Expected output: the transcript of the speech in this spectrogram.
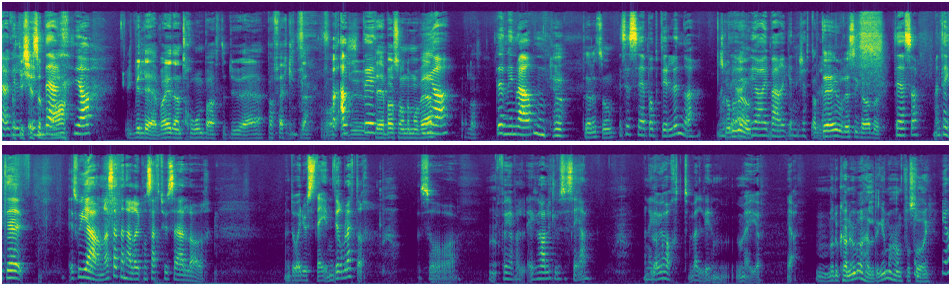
Ja, jeg At vil det ikke er så bra. Ja. Jeg vil leve i den troen på at du er perfekt. Og For at du, alltid. det er bare sånn det må være. ja. Eller, Det er min verden. ja, det er litt sånn. Jeg ser Bob Dylan, da. Skal du det? Ja, i Bergen. i Ja, Kjøttbullen. det er jo risikabelt. Det er så. Men jeg tenkte Jeg skulle gjerne sett den heller i Konserthuset eller Men da er det jo steindyrbilletter. Så For jeg, har vel, jeg har litt lyst til å se den. Men jeg har jo hørt veldig mye. Ja. Mm, Men du kan jo være heldig med han, forstår jeg. ja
